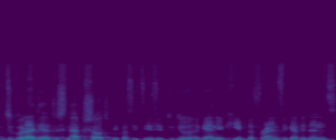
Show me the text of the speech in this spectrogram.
it's a good idea to snapshot because it's easy to do. Again, you keep the forensic evidence,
